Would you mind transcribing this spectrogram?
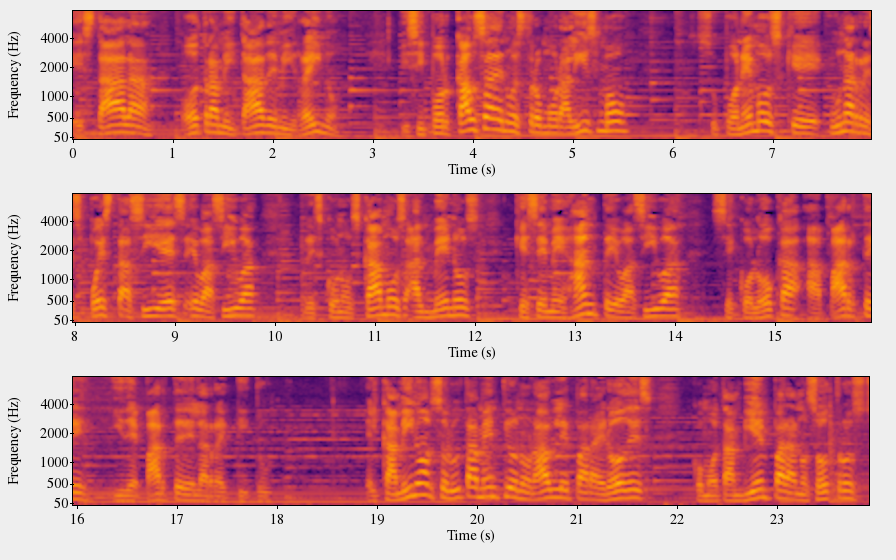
está a la otra mitad de mi reino. Y si por causa de nuestro moralismo suponemos que una respuesta así es evasiva, reconozcamos al menos que semejante evasiva se coloca aparte y de parte de la rectitud. El camino absolutamente honorable para Herodes, como también para nosotros,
